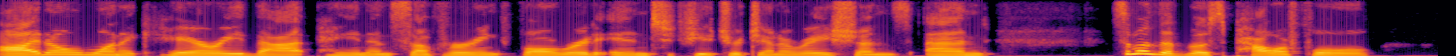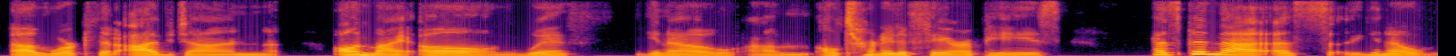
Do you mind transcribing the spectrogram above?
I don't want to carry that pain and suffering forward into future generations. And some of the most powerful uh, work that I've done on my own with, you know, um, alternative therapies has been that as, you know,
